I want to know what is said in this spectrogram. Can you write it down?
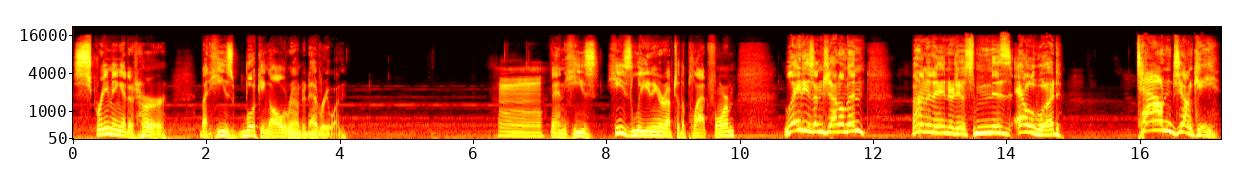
screaming it at her, but he's looking all around at everyone. Hmm. and he's he's leading her up to the platform. Ladies and gentlemen, I'm going to introduce Ms. Elwood, town junkie.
